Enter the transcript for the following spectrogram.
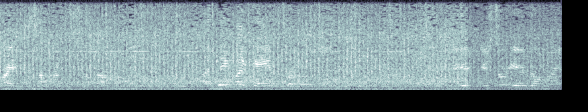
Christ, it's not so dumb. I think my game froze. You're, you're still here, don't worry.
